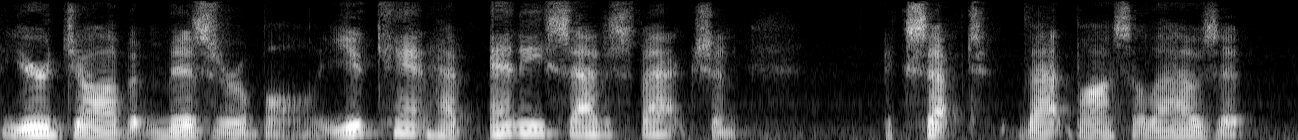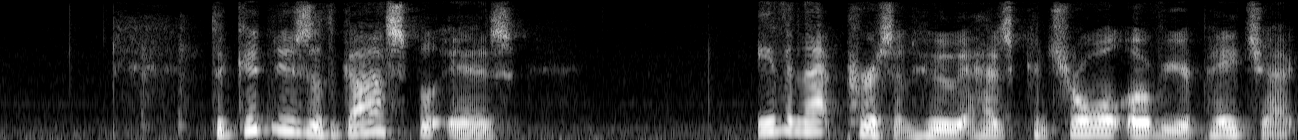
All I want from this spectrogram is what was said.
your job miserable, you can't have any satisfaction except that boss allows it. The good news of the gospel is even that person who has control over your paycheck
